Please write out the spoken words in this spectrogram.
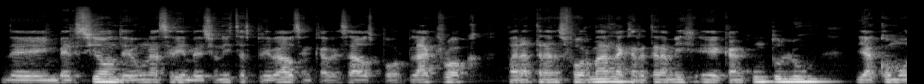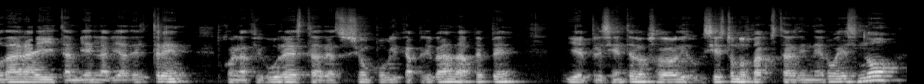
de inversión de una serie de inversionistas privados encabezados por BlackRock para transformar la carretera eh, Cancún-Tulum y acomodar ahí también la vía del tren con la figura esta de asociación pública-privada, APP, y el presidente del observador dijo que si esto nos va a costar dinero es no.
